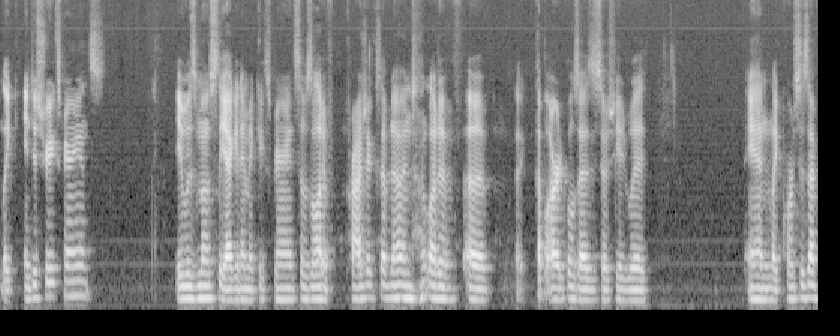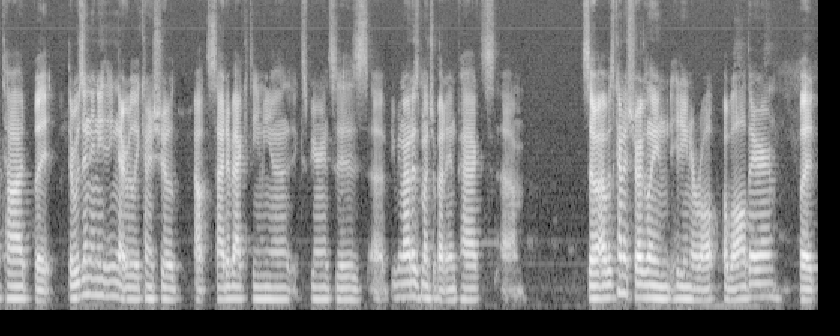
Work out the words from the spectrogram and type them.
like industry experience. It was mostly academic experience. There was a lot of projects I've done, a lot of uh, a couple articles I was associated with, and like courses I've taught. But there wasn't anything that really kind of showed outside of academia experiences, uh, even not as much about impacts. Um, so I was kind of struggling hitting a, wall, a wall there. But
